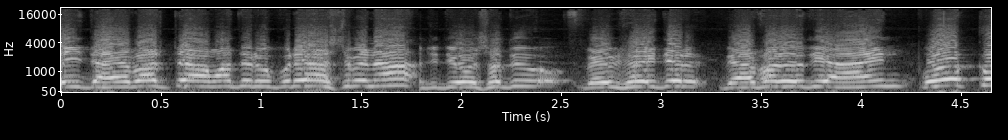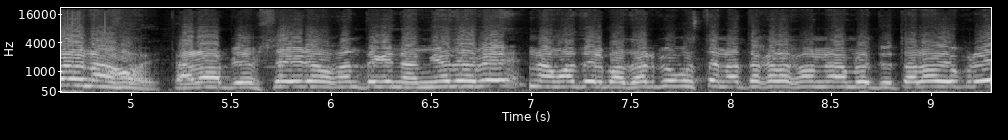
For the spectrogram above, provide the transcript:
এই দায়ভারটা আমাদের উপরে আসবে না। যদি অসাধু ব্যবসায়ীদের ব্যাপারে যদি আইন প্রয়োগ করা না হয় তারা ব্যবসায়ীরা ওখান থেকে নামিয়ে যাবে আমাদের বাজার ব্যবস্থা না থাকার কারণে আমরা দোতলার উপরে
